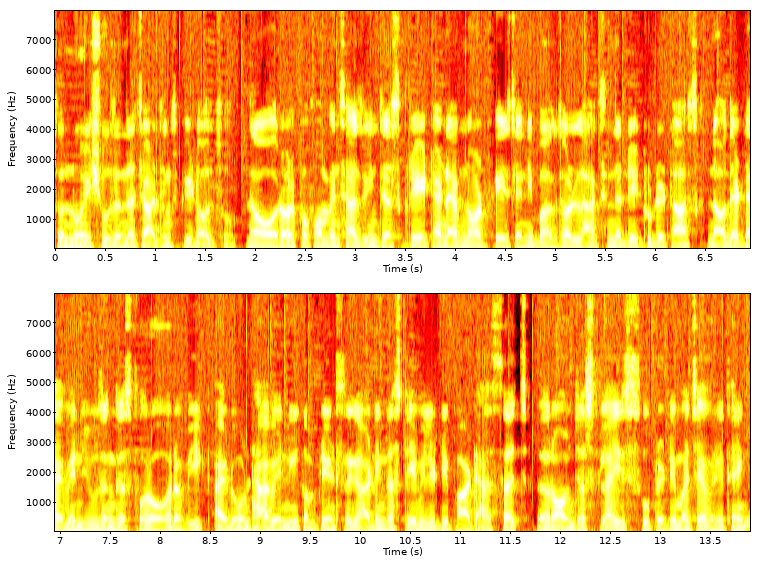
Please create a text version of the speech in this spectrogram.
so no issues in the charging speed also. The overall performance has been just great and I have not faced any bugs or lags in the day-to-day task. Now that I've been using this for over a week, I don't have any complaints regarding the stability part as such. The ROM just flies through pretty much everything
